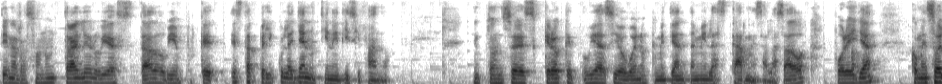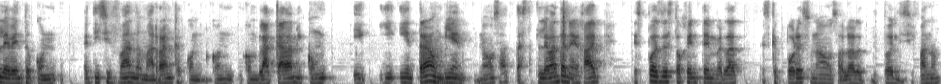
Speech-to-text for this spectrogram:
tienes razón, un tráiler hubiera estado bien, porque esta película ya no tiene DC fandom. Entonces creo que hubiera sido bueno que metieran también las carnes al asador. Por ella comenzó el evento con DC Fandom, arranca con, Black Adam y, con, entraron bien, ¿no? O sea, hasta que levantan el hype. Después de esto, gente, en verdad, es que por eso no vamos a hablar de todo el DC Fandom,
